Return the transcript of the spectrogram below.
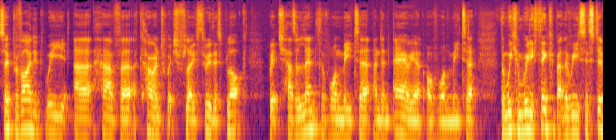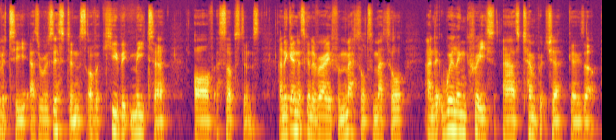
So provided we uh, have uh, a current which flows through this block, which has a length of one meter and an area of one meter, then we can really think about the resistivity as a resistance of a cubic meter of a substance. And again, it's going to vary from metal to metal and it will increase as temperature goes up.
